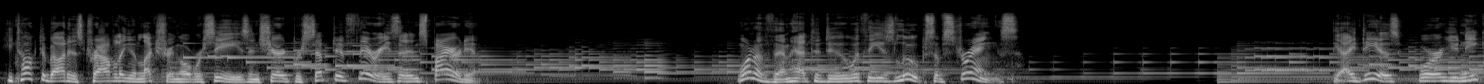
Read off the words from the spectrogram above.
He talked about his traveling and lecturing overseas and shared perceptive theories that inspired him. One of them had to do with these loops of strings. The ideas were unique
